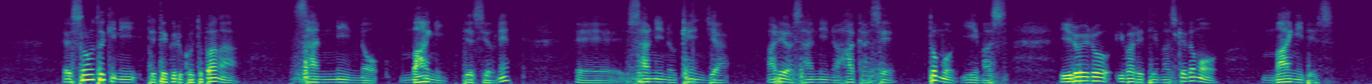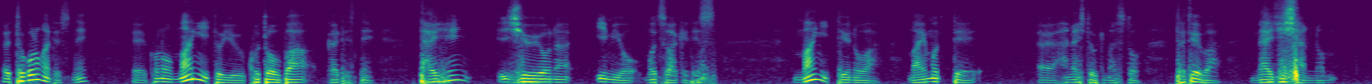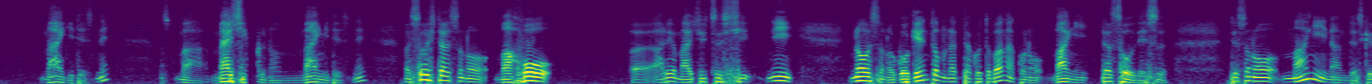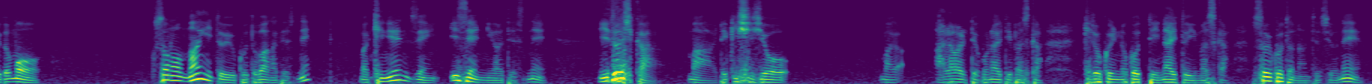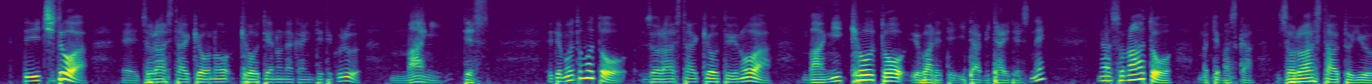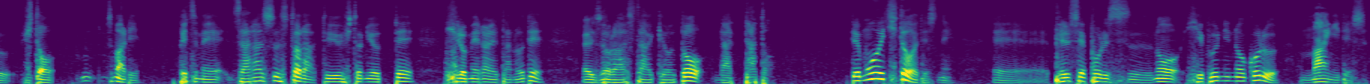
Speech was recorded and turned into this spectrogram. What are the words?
その時に出てくる言葉が3人のマギですよね、えー、3人の賢者あるいは3人の博士とも言います。いろいろ言われていますけどもマギです。ところがですねこのマギという言葉がですね大変重要な意味を持つわけです。マギっていうのは前もって話しておきますと例えばマジシャンのマギですね。まあ、マジックの前にですね、ま、そうしたその魔法、あるいは魔術師にのその語源ともなった言葉がこのマギだそうです。で、そのマギなんですけども、そのマギという言葉がですね、まあ、紀元前以前にはですね、2度しか、まあ、歴史上、まあ、現れてこないといいますか、記録に残っていないといいますか、そういうことなんですよね。で、一度は、えゾラスター教の経典の中に出てくるマギです。で、もともとゾラスター教というのはマギ教と呼ばれていたみたいですね。が、その後、待ってますか、ゾロアスターという人、つまり別名ザラスストラという人によって広められたので、ゾロアスター教となったと。で、もう一度はですね、えー、ペルセポリスの碑文に残るマギです。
